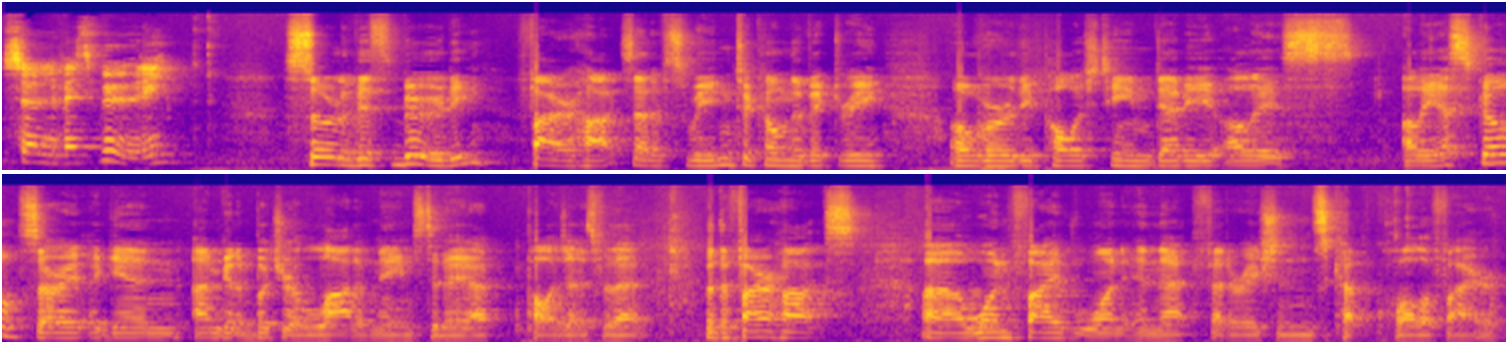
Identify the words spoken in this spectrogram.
Sölvesborg. Sölvesborg Firehawks out of Sweden took home the victory over the Polish team Debbie Alies Aliesko. Sorry, again, I'm going to butcher a lot of names today. I apologize for that. But the Firehawks uh, won 5-1 in that Federations Cup qualifier.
